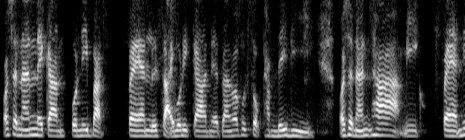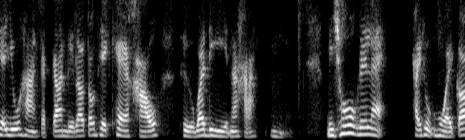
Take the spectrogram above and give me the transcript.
เพราะฉะนั้นในการปฏิบัติ แฟนหรือสายบริการเนี่ยอาจารย์ว่าพฤษภทำได้ดี เพราะฉะนั้นถ้ามีแฟนที่อายุห่างจากกัน หรือเราต้องเทคแคร์เขาถือว่าดีนะคะอืมมีโชคด้วยแหละ ใครถูกหวยก็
